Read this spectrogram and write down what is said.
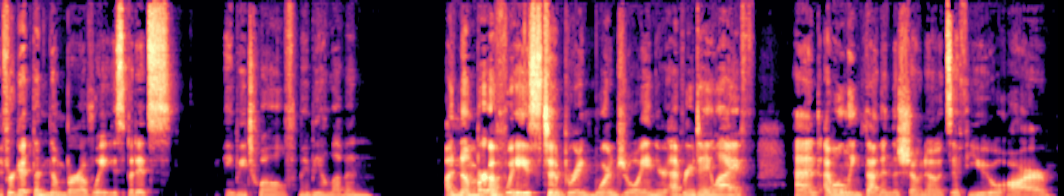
I forget the number of ways, but it's maybe 12, maybe 11, a number of ways to bring more joy in your everyday life. And I will link that in the show notes if you are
